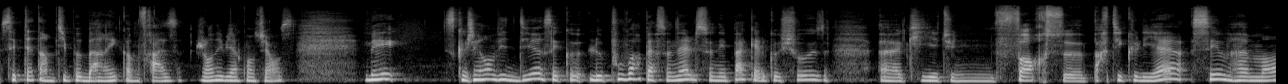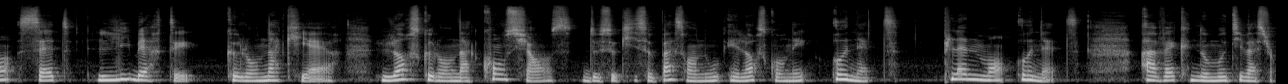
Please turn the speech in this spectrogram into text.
C'est peut-être un petit peu barré comme phrase, j'en ai bien conscience, mais ce que j'ai envie de dire, c'est que le pouvoir personnel, ce n'est pas quelque chose euh, qui est une force particulière, c'est vraiment cette liberté que l'on acquiert lorsque l'on a conscience de ce qui se passe en nous et lorsqu'on est honnête, pleinement honnête avec nos motivations.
